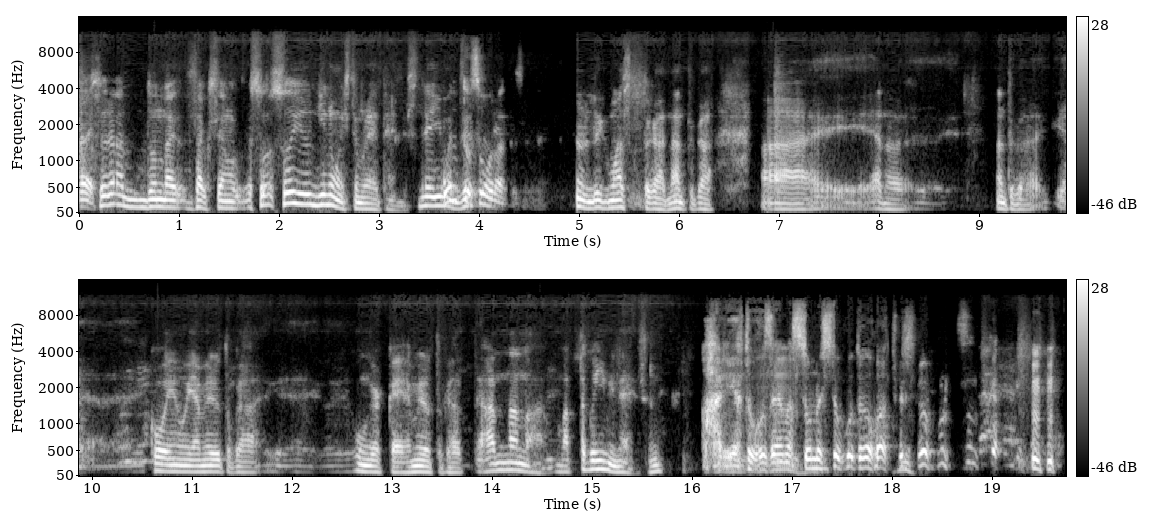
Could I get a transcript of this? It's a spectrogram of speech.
はい、それはどんな作戦をそ、そういう議論をしてもらいたいんですね。今本当そうなんですよね。でマスクとか、なんとか、あーあの、なんとか、公演をやめるとか、音楽会やめるとかって、あんなのは全く意味ないですよね。ありがとうございます。その一言が私のものすごく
